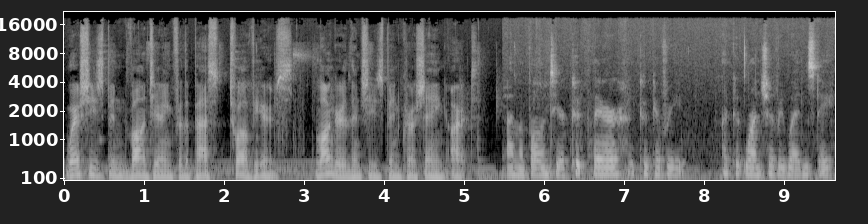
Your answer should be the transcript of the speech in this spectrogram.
where she's been volunteering for the past 12 years, longer than she's been crocheting art. I'm a volunteer cook there. I cook every, I cook lunch every Wednesday.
